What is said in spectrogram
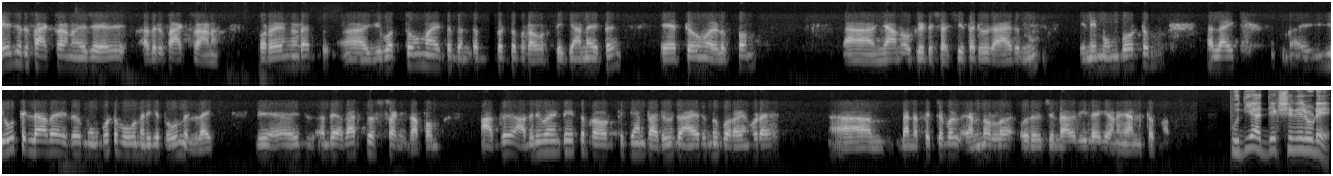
ഏജ് ഒരു ഫാക്ടറാണ് ഏജ് അതൊരു ഫാക്ടറാണ് കുറേ കൂടെ യുവത്വവുമായിട്ട് ബന്ധപ്പെട്ട് പ്രവർത്തിക്കാനായിട്ട് ഏറ്റവും എളുപ്പം ഞാൻ നോക്കിയിട്ട് ശശി തരൂരായിരുന്നു. ഇനി മുമ്പോട്ടും ലൈക്ക് യൂത്ത് ഇല്ലാതെ ഇത് മുമ്പോട്ട് പോകുമെന്ന് എനിക്ക് തോന്നുന്നില്ല. ലൈക്ക് ദാറ്റ്സ് സ്ട്രെങ്ത് അപ്പം അത് അതിനു വേണ്ടിയിട്ട് പ്രവർത്തിക്കാൻ തരൂരായിരുന്നു കുറേ കൂടെ ബെനഫിറ്റബിൾ എന്നുള്ള ഒരു ചിന്താഗതിയിലേക്കാണ് ഞാൻ എത്തുന്നത്. പുതിയ അധ്യക്ഷനിലൂടെ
